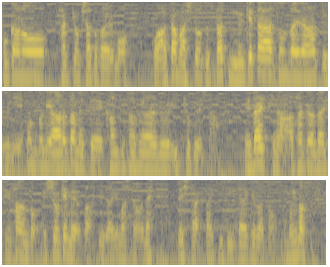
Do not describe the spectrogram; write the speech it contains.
他の作曲者とかよりもこう頭一つ二つ抜けた存在だなっていうふうに本当に改めて感じさせられる一曲でした。え大好きな朝倉大好きサウンド一生懸命歌わせていただきましたのでぜひたくさん聴いていただければと思います。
